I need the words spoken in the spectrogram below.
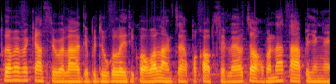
เพื่อไม่เป็นการเสียเวลาเดี๋ยวไปดูกันเลยดีกว่าว่าหลังจากประกอบเสร็จแล้วจะออกมาหน้าตาเป็นยังไง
